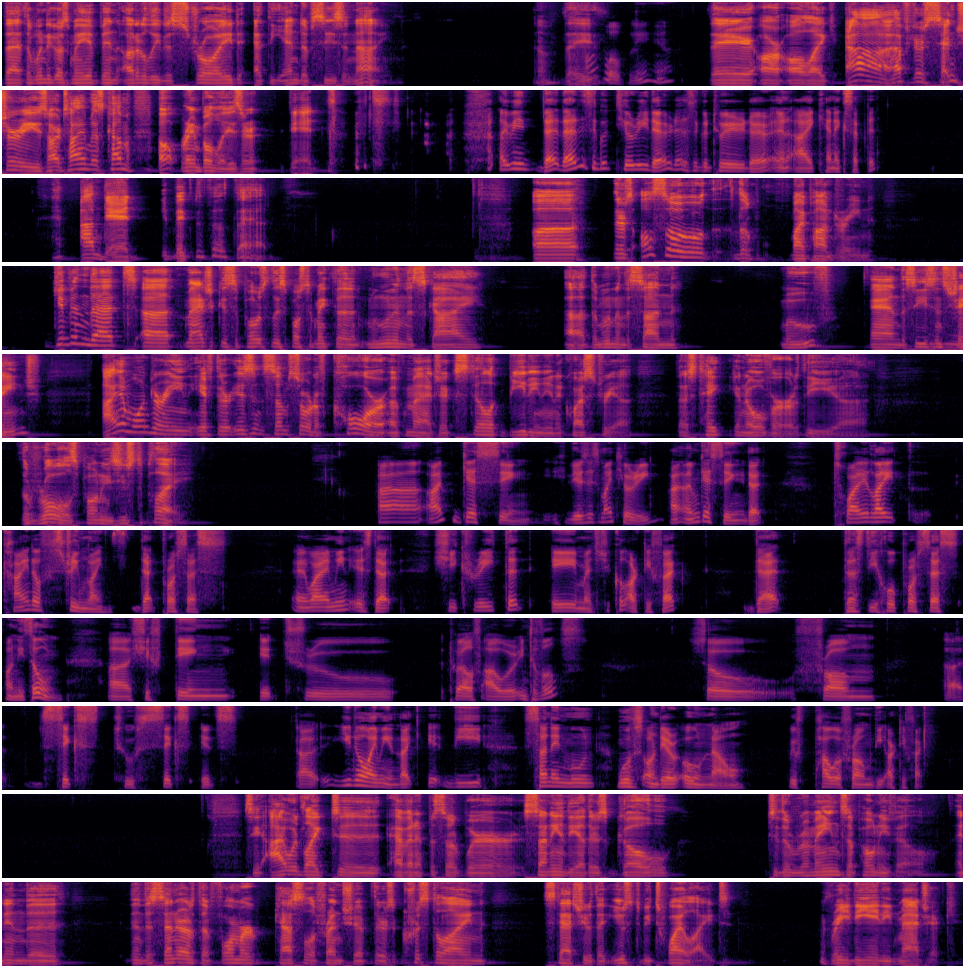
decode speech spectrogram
that the Windigos may have been utterly destroyed at the end of season nine. They Probably, yeah. they are all like, ah, after centuries, our time has come. Oh, rainbow laser dead. I mean, that that is a good theory there. That is a good theory there, and I can accept it. I'm dead. It makes me so sad. Uh, there's also the my pondering. Given that uh, magic is supposedly supposed to make the moon and the sky, uh, the moon and the sun, move and the seasons change, I am wondering if there isn't some sort of core of magic still beating in Equestria that has taken over the uh, the roles ponies used to play. Uh, I'm guessing this is my theory. I, I'm guessing that Twilight kind of streamlines that process, and what I mean is that she created a magical artifact that does the whole process on its own, uh, shifting it through twelve-hour intervals. So from uh, six to six, it's uh, you know what I mean. Like it, the sun and moon moves on their own now with power from the artifact. See, I would like to have an episode where Sunny and the others go to the remains of Ponyville, and in the in the center of the former Castle of Friendship, there's a crystalline statue that used to be Twilight, radiating magic.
